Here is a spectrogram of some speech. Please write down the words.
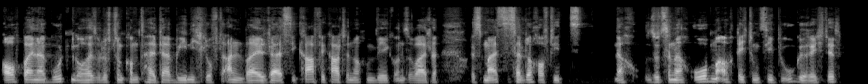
auch bei einer guten Gehäuselüftung kommt halt da wenig Luft an, weil da ist die Grafikkarte noch im Weg und so weiter. Und das meiste ist halt doch auf die nach sozusagen nach oben auch Richtung CPU gerichtet.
